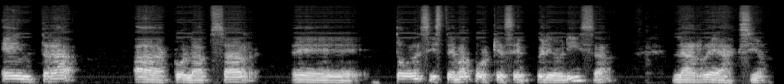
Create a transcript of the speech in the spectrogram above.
entra a colapsar eh, todo el sistema porque se prioriza la reacción.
